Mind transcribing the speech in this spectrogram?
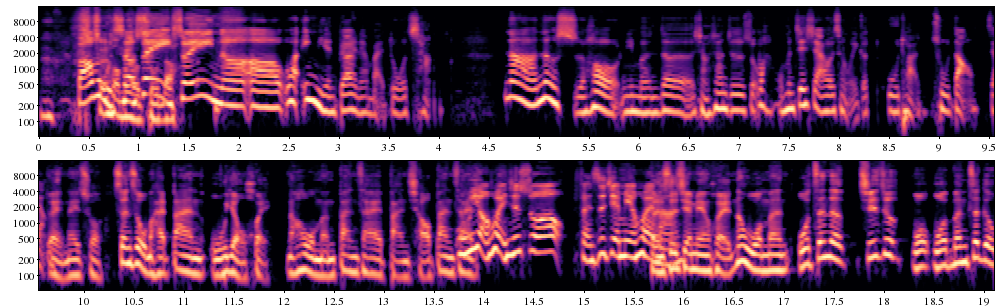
保姆车，所以所以呢，呃，哇，一年表演两百多场。那那个时候，你们的想象就是说，哇，我们接下来会成为一个舞团出道这样。对，没错。甚至我们还办舞友会，然后我们办在板桥，办在舞友会。你是说粉丝见面会吗？粉丝见面会。那我们我真的，其实就我我们这个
